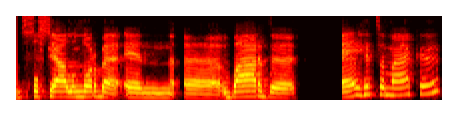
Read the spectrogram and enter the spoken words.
sociale normen en waarden eigen te maken.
